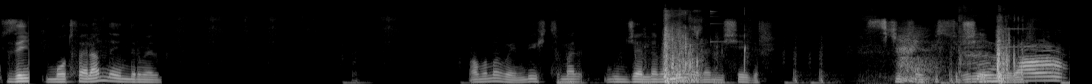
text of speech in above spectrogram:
Zeyn mod falan da indirmedim. Amına koyayım büyük ihtimal güncellemeden gelen bir şeydir. Skin fake bir sürü şey ekliyorlar.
